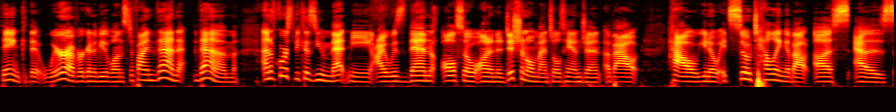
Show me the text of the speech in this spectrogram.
think that we're ever going to be the ones to find then them? And of course because you met me, I was then also on an additional mental tangent about how, you know, it's so telling about us as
